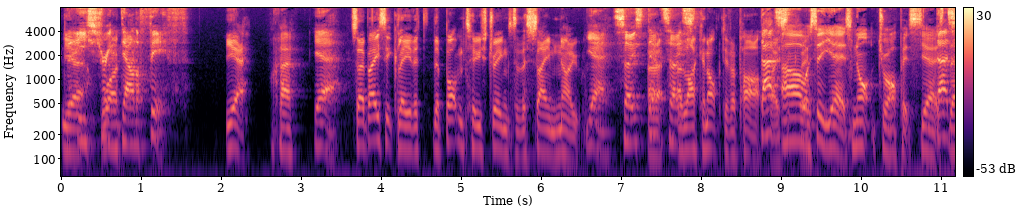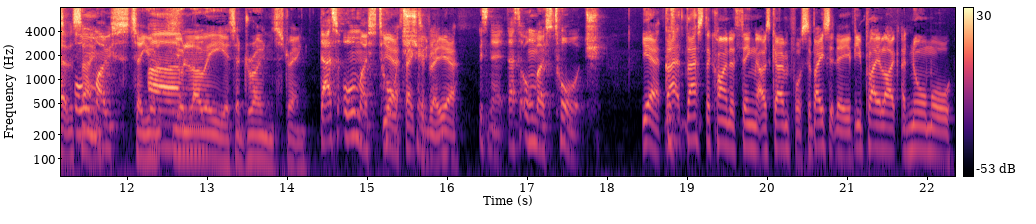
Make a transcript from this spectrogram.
Yeah. E string Well, down a fifth. Yeah. Okay. Yeah, So basically, the the bottom two strings are the same note. yeah. So it's Uh, so it's, like an octave apart. That's- basically. Oh, I see. Yeah, it's not drop. It's yeah, it's that's they're the same. almost So your um, your low E is a drone string. That's almost torch Yeah, effectively, tuning, yeah. isn't it? That's almost torch. Yeah, that, that's the kind of thing that I was going for. So basically, if you play like a normal,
